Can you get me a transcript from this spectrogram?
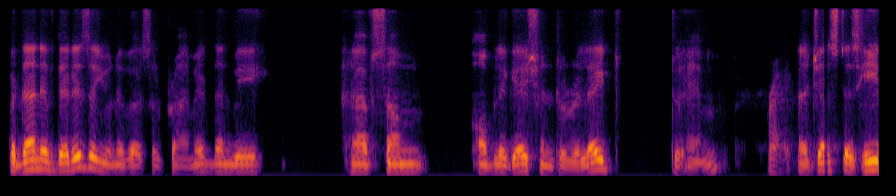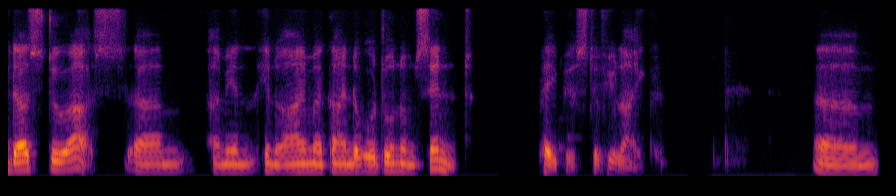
But then, if there is a universal primate, then we have some obligation to relate to him, right? Uh, just as he does to us. Um, I mean, you know, I'm a kind of ut unum sint papist, if you like. Um,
